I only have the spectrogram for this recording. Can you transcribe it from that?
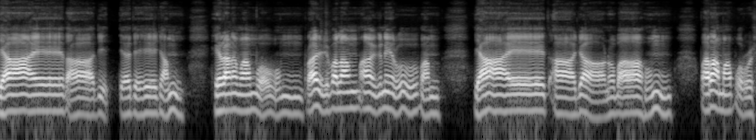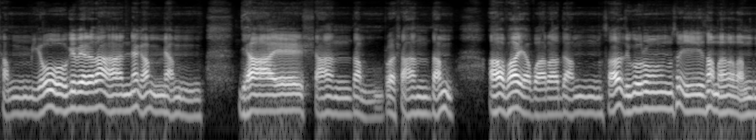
ध्यायेदादित्यतेजं हिरणमं ओं प्रज्वलम् अग्निरूपं ध्यायेत् आजानुबाहुं परमपुरुषं योगिविरदान्यगम्यं। ध्याये शान्तं प्रशान्तम् अभयवरदं। सद्गुरुं श्रीसमरदं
